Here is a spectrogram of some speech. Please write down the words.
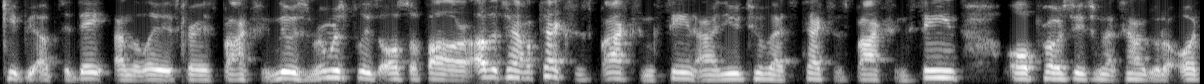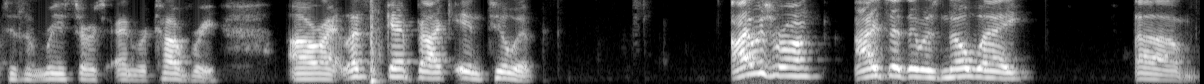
Keep you up to date on the latest, greatest boxing news and rumors. Please also follow our other channel, Texas Boxing Scene, on YouTube. That's Texas Boxing Scene. All proceeds from that channel go to autism research and recovery. All right, let's get back into it. I was wrong. I said there was no way um,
